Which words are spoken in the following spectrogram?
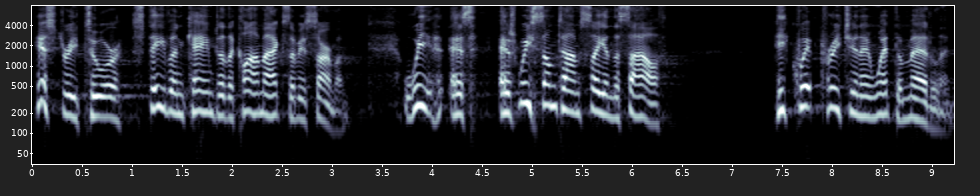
history tour, Stephen came to the climax of his sermon. We, as as we sometimes say in the South, he quit preaching and went to meddling.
